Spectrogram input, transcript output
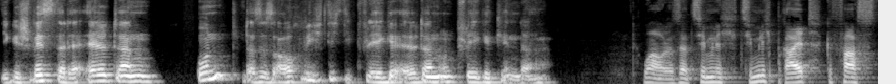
die Geschwister der Eltern und, das ist auch wichtig, die Pflegeeltern und Pflegekinder. Wow, das ist ja ziemlich, ziemlich breit gefasst.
